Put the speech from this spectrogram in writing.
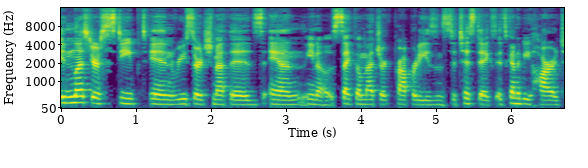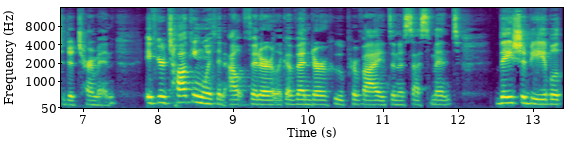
unless you're steeped in research methods and you know psychometric properties and statistics, it's going to be hard to determine. If you're talking with an outfitter, like a vendor who provides an assessment, they should be able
